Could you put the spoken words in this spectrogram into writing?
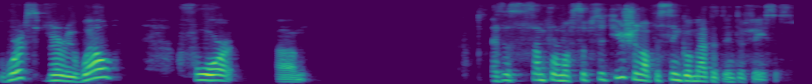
works very well for um, as a, some form of substitution of the single method interfaces.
